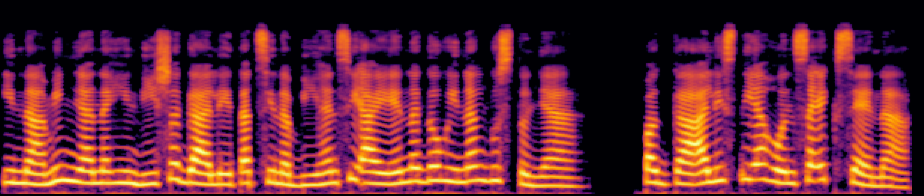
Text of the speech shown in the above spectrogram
Inamin niya na hindi siya galit at sinabihan si Ayen na gawin ang gusto niya. Pagkaalis ni Ahon sa eksena,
